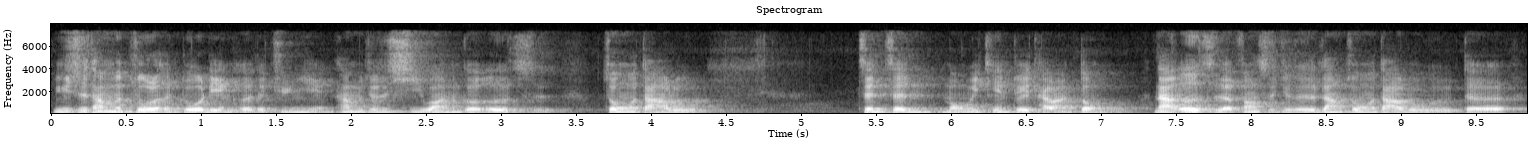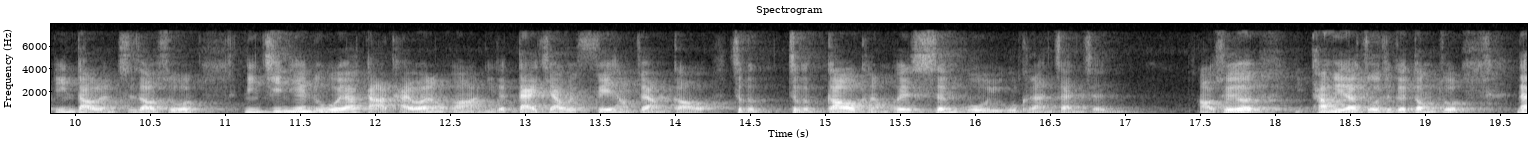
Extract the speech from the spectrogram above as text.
于是他们做了很多联合的军演，他们就是希望能够遏制中国大陆真正某一天对台湾动武。那遏制的方式就是让中国大陆的领导人知道说，你今天如果要打台湾的话，你的代价会非常非常高，这个这个高可能会胜过于乌克兰战争。好，所以说他们也要做这个动作。那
